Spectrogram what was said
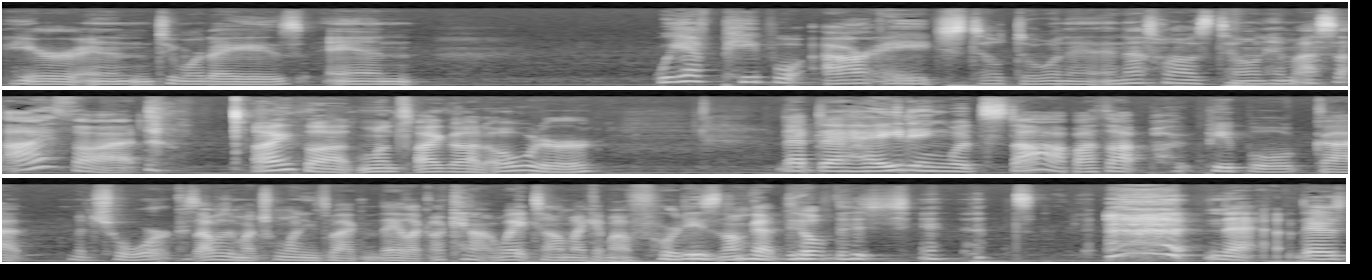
here in two more days. And we have people our age still doing it. And that's what I was telling him. I said, I thought, I thought once I got older that the hating would stop. I thought p- people got mature because I was in my 20s back in the day. Like, I cannot wait till I'm like in my 40s and I'm going to deal with this shit. no, there's,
